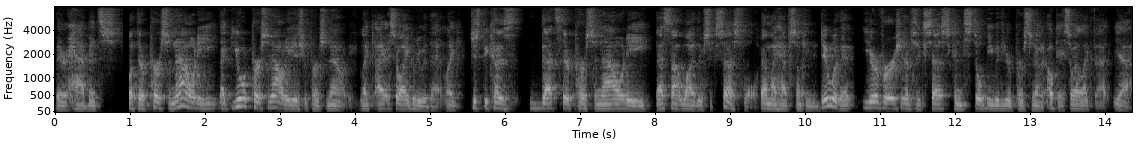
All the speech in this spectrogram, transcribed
their habits, but their personality, like your personality is your personality. Like I so I agree with that. Like just because that's their personality, that's not why they're successful. That might have something to do with it. Your version of success can still be with your personality. Okay, so I like that. Yeah,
